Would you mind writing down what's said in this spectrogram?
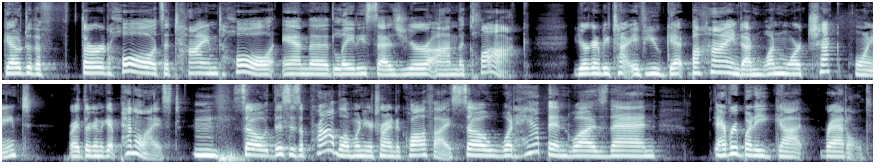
Go to the third hole. It's a timed hole. And the lady says, you're on the clock. You're going to be time. If you get behind on one more checkpoint, right, they're going to get penalized. Mm. So this is a problem when you're trying to qualify. So what happened was then everybody got rattled.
